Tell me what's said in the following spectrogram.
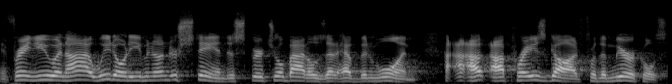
And friend, you and I, we don't even understand the spiritual battles that have been won. I, I, I praise God for the miracles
